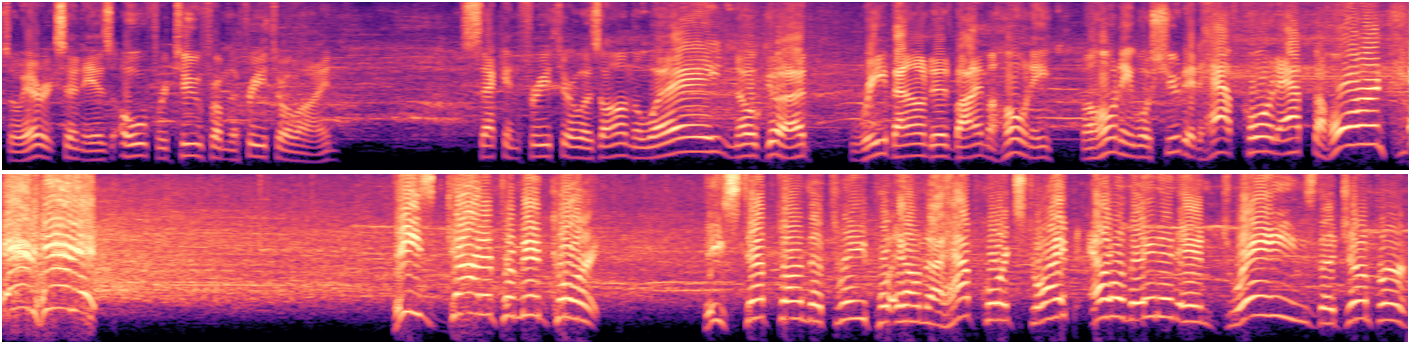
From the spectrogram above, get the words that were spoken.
So Erickson is 0 for 2 from the free throw line. Second free throw is on the way. No good. Rebounded by Mahoney. Mahoney will shoot it half court at the horn and hit it! He's got it from midcourt. He stepped on the three on the half court stripe, elevated and drains the jumper,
